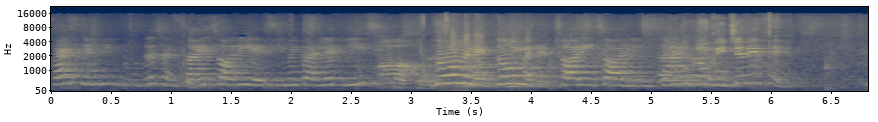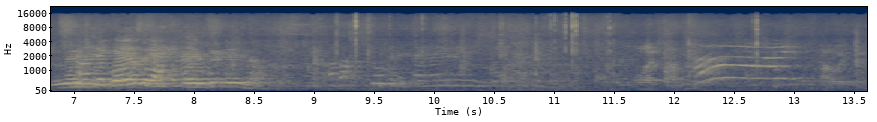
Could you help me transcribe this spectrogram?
Guys, can we do this inside? Sorry, AC में कर ले please. दो मिनट, दो मिनट. Sorry, sorry. तुम Thank लोग you. नीचे नहीं थे नहीं एंट्री नहीं था About two minutes. I know you're in. What? How is it?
